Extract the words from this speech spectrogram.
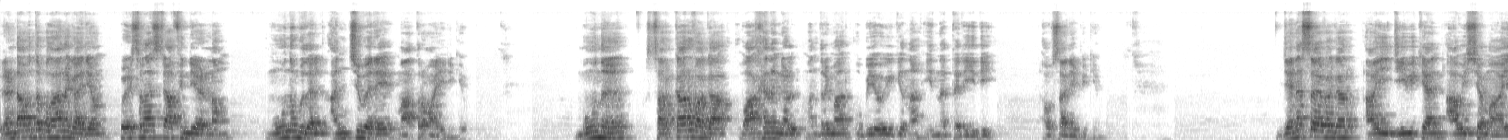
രണ്ടാമത്തെ പ്രധാന കാര്യം പേഴ്സണൽ സ്റ്റാഫിന്റെ എണ്ണം മൂന്ന് മുതൽ അഞ്ച് വരെ മാത്രമായിരിക്കും. മൂന്ന് സർക്കാർ വക വാഹനങ്ങൾ മന്ത്രിമാർ ഉപയോഗിക്കുന്ന ഇന്നത്തെ രീതി അവസാനിപ്പിക്കും. ജനസേവകർ ആയി ജീവിക്കാൻ ആവശ്യമായ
